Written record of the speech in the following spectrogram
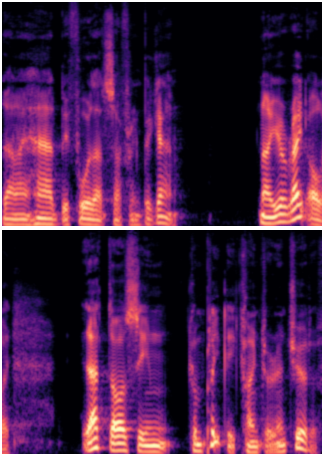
than I had before that suffering began. Now, you're right, Ollie. That does seem completely counterintuitive.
